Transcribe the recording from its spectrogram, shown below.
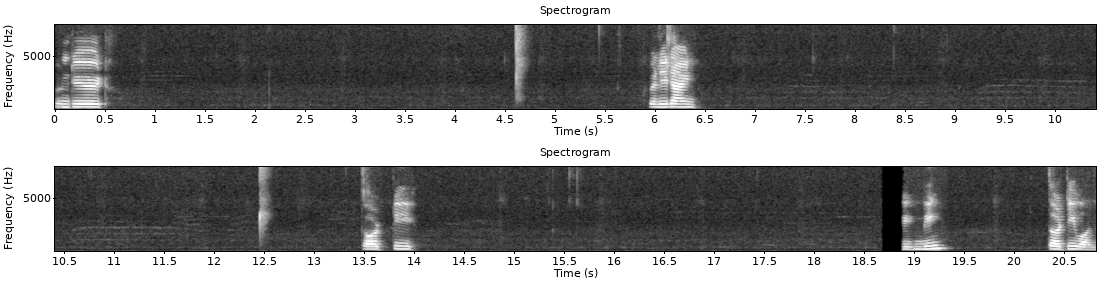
Twenty eight. Twenty thirty evening thirty one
